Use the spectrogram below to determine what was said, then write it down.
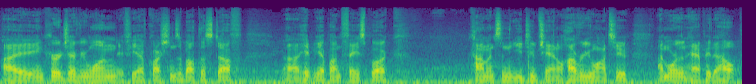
I encourage everyone, if you have questions about this stuff, uh, hit me up on Facebook, comments in the YouTube channel, however you want to. I'm more than happy to help.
